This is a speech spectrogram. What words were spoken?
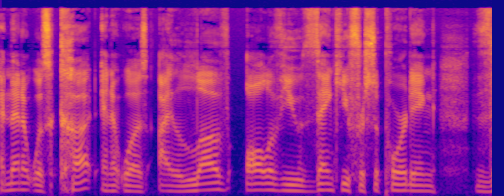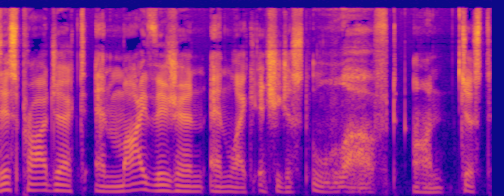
And then it was cut and it was i love all of you. Thank you for supporting this project and my vision. And like and she just loved on just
